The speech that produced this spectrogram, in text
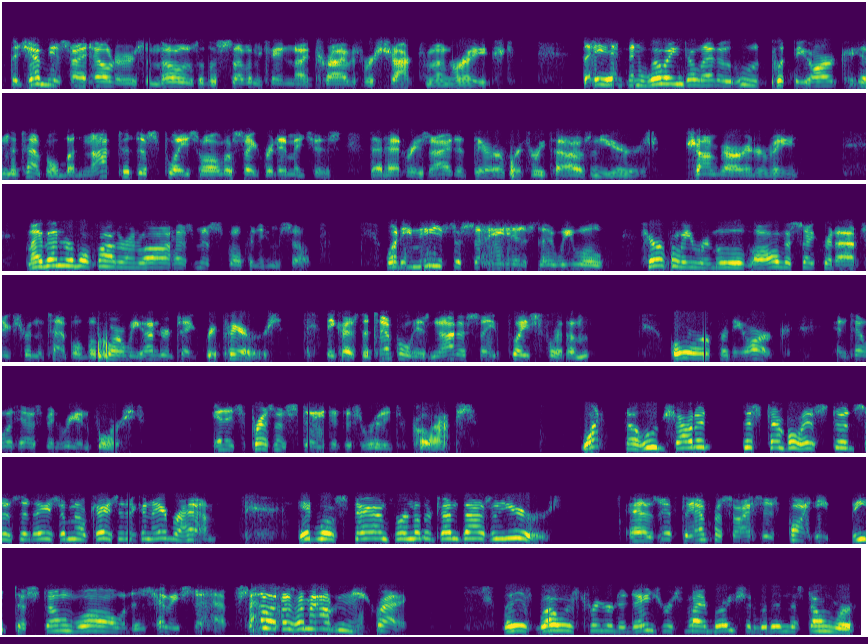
The Jebusite elders and those of the seven Canaanite tribes were shocked and enraged. They had been willing to let Ehud put the ark in the temple, but not to displace all the sacred images that had resided there for 3,000 years. Shamgar intervened. My venerable father in law has misspoken himself. What he means to say is that we will carefully remove all the sacred objects from the temple before we undertake repairs, because the temple is not a safe place for them or for the ark until it has been reinforced. In its present state, it is ready to collapse. What? Ehud shouted. This temple has stood since the days of Melchizedek and Abraham. It will stand for another 10,000 years. As if to emphasize his point, he beat the stone wall with his heavy staff. Solid as a mountain, he cried. But his blows triggered a dangerous vibration within the stonework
